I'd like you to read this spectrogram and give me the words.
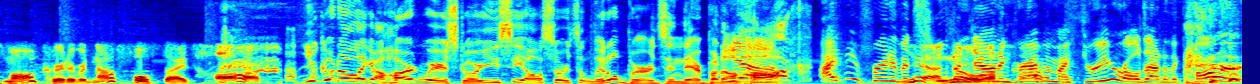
small critter, but not a full size hawk. You go to like a hardware store, you see all sorts of little birds in there, but a yeah. hawk? I'd be afraid of it Yeah, swooping no, down and grabbing my three year old out of the car.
